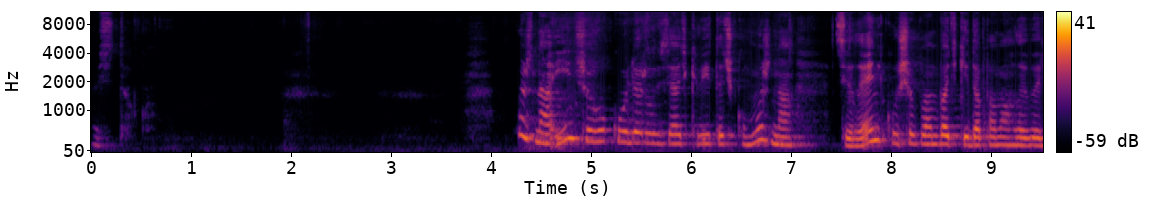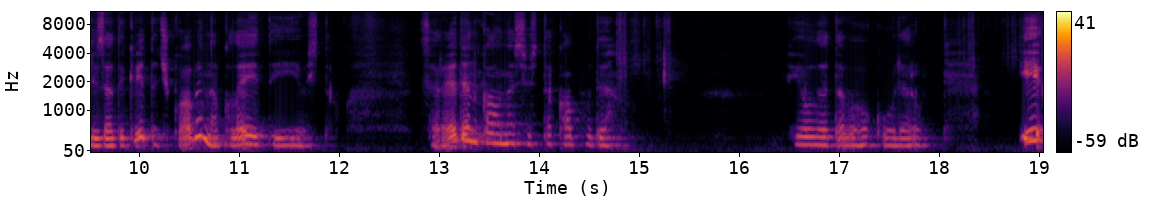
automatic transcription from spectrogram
Ось так. Можна іншого кольору взяти квіточку, можна ціленьку, щоб вам батьки допомогли вирізати квіточку, а ви наклеїте її ось так. Серединка у нас ось така буде фіолетового кольору. І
